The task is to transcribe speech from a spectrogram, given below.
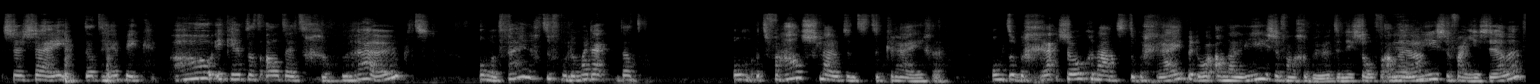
ze zei, dat heb ik, oh, ik heb dat altijd gebruikt om me veilig te voelen, maar dat, om het verhaal sluitend te krijgen om te begrij- zogenaamd te begrijpen door analyse van gebeurtenissen of analyse van jezelf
